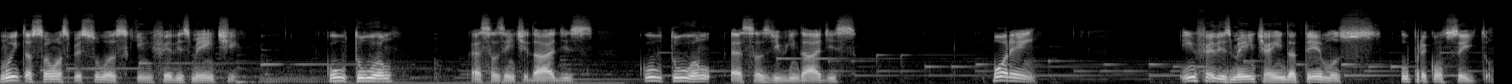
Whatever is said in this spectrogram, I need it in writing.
Muitas são as pessoas que infelizmente cultuam essas entidades, cultuam essas divindades. Porém, infelizmente ainda temos o preconceito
